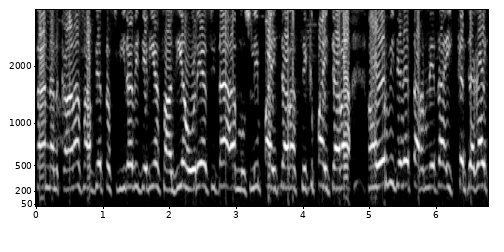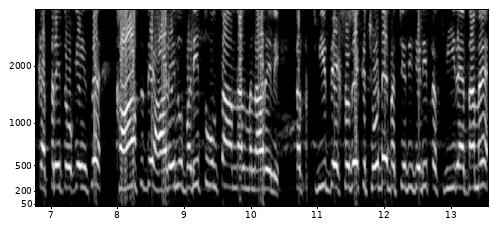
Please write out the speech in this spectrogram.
ਤਾਂ ਨਨਕਾਣਾ ਸਾਹਿਬ ਦੀਆਂ ਤਸਵੀਰਾਂ ਵੀ ਜਿਹੜੀਆਂ ਸਾਂਝੀਆਂ ਹੋ ਰਹੀਆਂ ਸੀ, ਤਾਂ ਮੁਸਲਿਮ ਭਾਈਚਾਰਾ, ਸਿੱਖ ਭਾਈਚਾਰਾ, ਹੋਰ ਵੀ ਜਿਹੜੇ ਧਰਮ ਨੇ ਤਾਂ ਇੱਕ ਜਗ੍ਹਾ ਇਕੱਤਰਿਤ ਹੋ ਕੇ ਇਸ ਖਾਸ ਦਿਹਾੜੇ ਨੂੰ ਬੜੀ ਧੂਮਧਾਮ ਨਾਲ ਮਨਾ ਰਹੇ ਨੇ। ਤਾਂ ਤਸਵੀਰ ਦੇਖ ਸਕਦੇ ਹੋ, ਇੱਕ ਛੋਟੇ ਬੱਚੇ ਦੀ ਜਿਹੜੀ ਤਸਵੀਰ ਹੈ, ਤਾਂ ਮੈਂ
